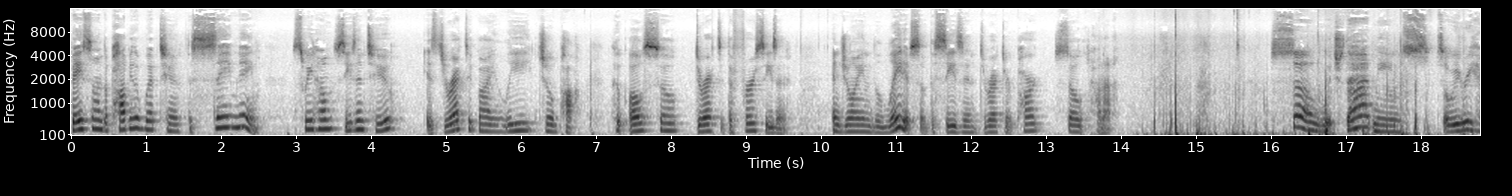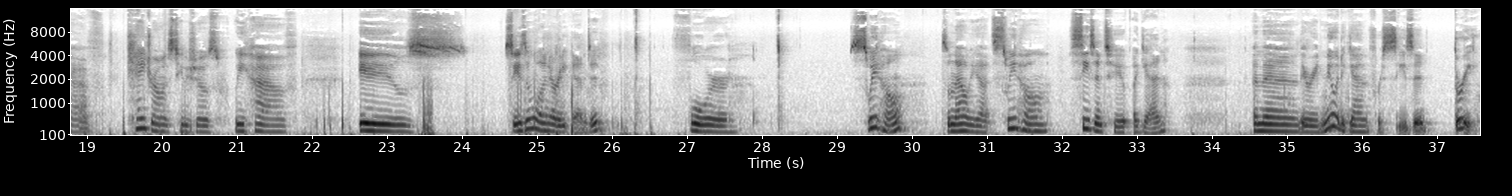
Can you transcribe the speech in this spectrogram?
Based on the popular webtoon, the same name, Sweet Home Season 2 is directed by Lee Jo Pa, who also directed the first season. and joined the latest of the season, director Park So Hana. So, which that means, so we have K dramas, TV shows. We have is season one already ended for Sweet Home. So now we got Sweet Home season two again. And then they renew it again for season three.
